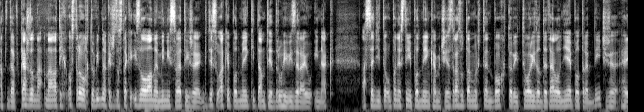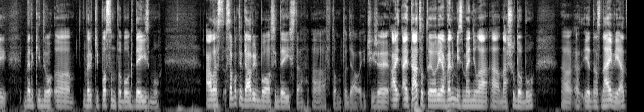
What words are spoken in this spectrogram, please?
a teda v každom, na, na tých ostrovoch to vidno, keďže to sú také izolované mini svety, že kde sú aké podmienky, tam tie druhy vyzerajú inak. A sedí to úplne s tými podmienkami, čiže zrazu tam už ten boh, ktorý tvorí do detailov, nie je potrebný, čiže hej, veľký, dvo, uh, veľký posun to bol k deizmu ale samotný Darwin bol asi deista v tomto ďalej. Čiže aj, aj táto teória veľmi zmenila našu dobu, jedna z najviac,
